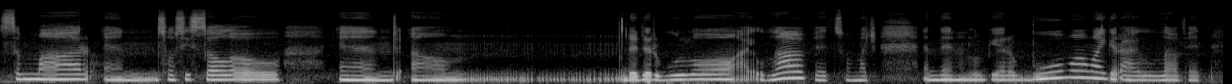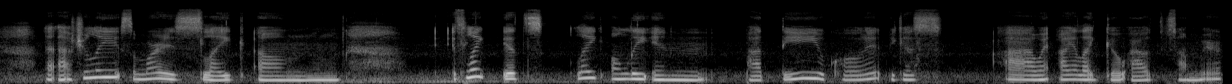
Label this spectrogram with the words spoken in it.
semar and sosis solo and um dadar gulung I love it so much. And then lumpia rebung oh my god I love it. Uh, actually summer is like um it's like it's like only in Pati you call it because uh, when I like go out somewhere.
